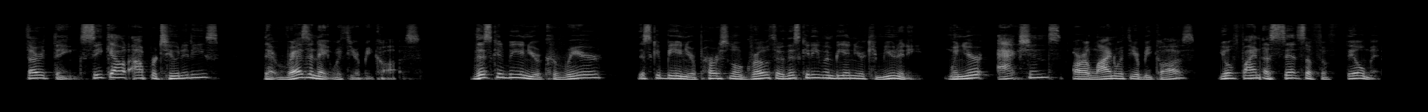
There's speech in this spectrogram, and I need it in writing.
Third thing, seek out opportunities that resonate with your because. This could be in your career, this could be in your personal growth, or this could even be in your community. When your actions are aligned with your because, you'll find a sense of fulfillment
